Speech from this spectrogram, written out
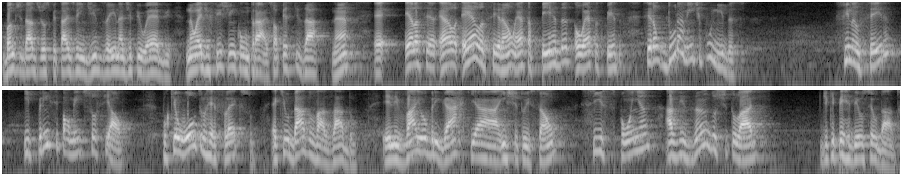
bancos de dados de hospitais vendidos aí na Deep Web. Não é difícil de encontrar, é só pesquisar, né? É, elas, elas serão, essas perdas ou essas perdas serão duramente punidas, financeira e principalmente social. Porque o outro reflexo é que o dado vazado, ele vai obrigar que a instituição se exponha avisando os titulares de que perdeu o seu dado.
